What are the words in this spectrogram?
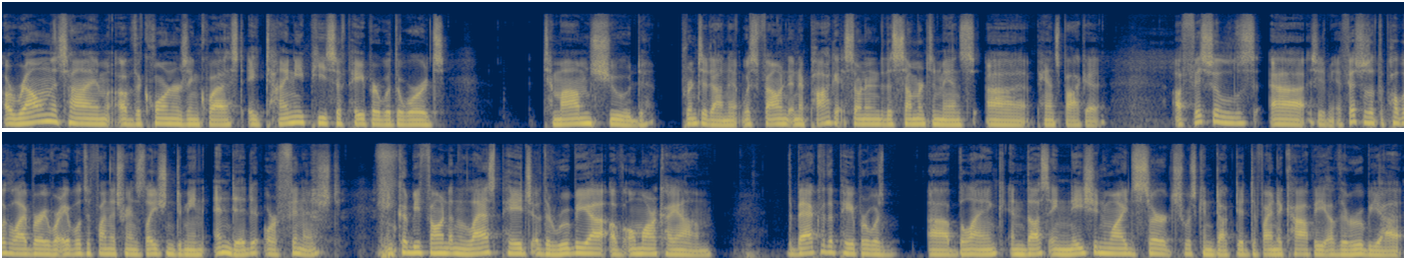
around the time of the coroner's inquest, a tiny piece of paper with the words "Tamam Shud" printed on it was found in a pocket sewn into the Somerton man's uh, pants pocket. Officials, uh, excuse me, officials at the public library were able to find the translation to mean "ended" or "finished," and could be found on the last page of the Rubaiyat of Omar Khayyam. The back of the paper was uh, blank, and thus a nationwide search was conducted to find a copy of the Rubaiyat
